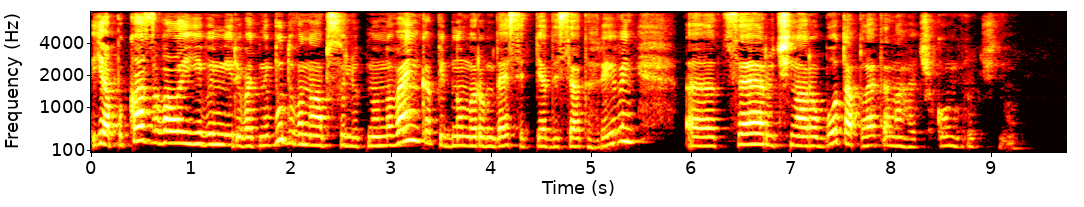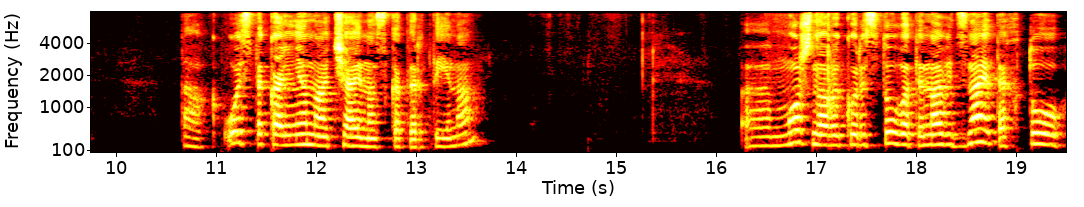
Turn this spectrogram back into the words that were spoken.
Я показувала її, вимірювати не буду. Вона абсолютно новенька, під номером 10 50 гривень. Е, Це ручна робота, плетена гачком вручну. Так, ось така льняна чайна скатертина. Е, Можна використовувати навіть, знаєте, хто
